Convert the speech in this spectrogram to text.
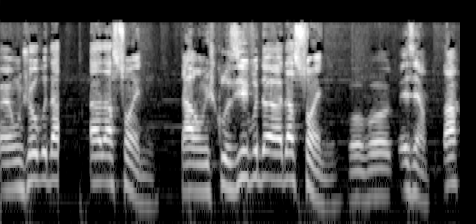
é um jogo da, da Sony, tá? Um exclusivo da, da Sony. Vou, vou- exemplo, tá?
